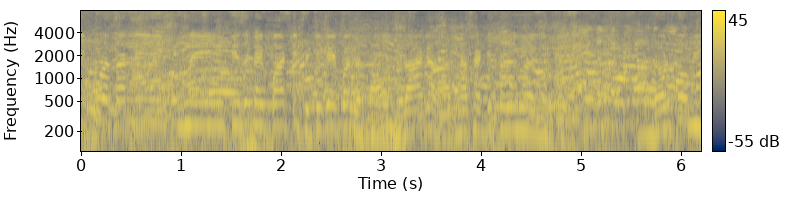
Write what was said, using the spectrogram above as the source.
कुठं चालली कुठं नाही तिचं काही पाठी फिटी काही बघत नाही. जागा धरण्यासाठी तर धरतो मी.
